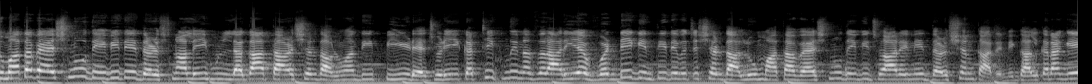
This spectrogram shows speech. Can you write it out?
ਸੋ ਮਾਤਾ ਵੈਸ਼ਨੋ ਦੇਵੀ ਦੇ ਦਰਸ਼ਨਾਂ ਲਈ ਹੁਣ ਲਗਾਤਾਰ ਸ਼ਰਧਾਲੂਆਂ ਦੀ ਭੀੜ ਹੈ। ਜਿਹੜੀ ਇਕੱਠੀ ਹੁੰਦੀ ਨਜ਼ਰ ਆ ਰਹੀ ਹੈ। ਵੱਡੀ ਗਿਣਤੀ ਦੇ ਵਿੱਚ ਸ਼ਰਧਾਲੂ ਮਾਤਾ ਵੈਸ਼ਨੋ ਦੇਵੀ ਜਾ ਰਹੇ ਨੇ, ਦਰਸ਼ਨ ਕਰ ਰਹੇ ਨੇ। ਗੱਲ ਕਰਾਂਗੇ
